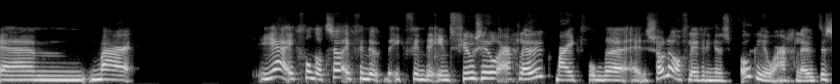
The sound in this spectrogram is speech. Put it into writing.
Um, maar ja, ik vond dat zo. Ik vind, de, ik vind de interviews heel erg leuk, maar ik vond de, eh, de solo-afleveringen dus ook heel erg leuk. Dus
